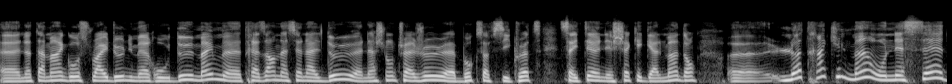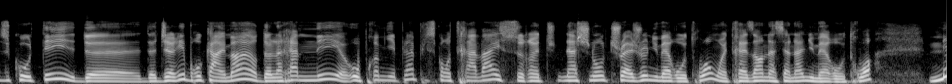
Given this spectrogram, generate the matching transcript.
euh, notamment Ghost Rider numéro 2, même euh, Trésor National 2, euh, National Treasure euh, Books of Secrets, ça a été un échec également. Donc, là, tranquillement, on essaie du côté de, de Jerry Bruckheimer de le ramener au premier plan puisqu'on travaille sur un National Treasure numéro 3 ou un Trésor national numéro 3. Mais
